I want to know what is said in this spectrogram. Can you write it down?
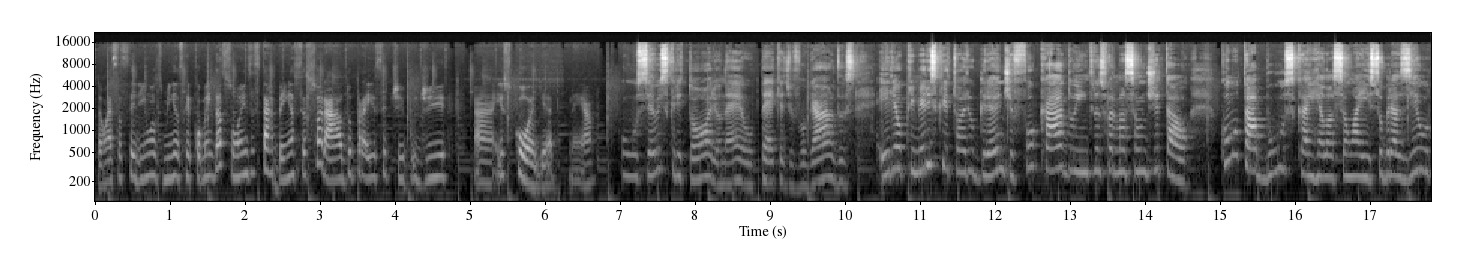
Então, essas seriam as minhas recomendações: estar bem assessorado para esse tipo de uh, escolha, né? O seu escritório, né, o PEC Advogados, ele é o primeiro escritório grande focado em transformação digital. Como está a busca em relação a isso? O Brasil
